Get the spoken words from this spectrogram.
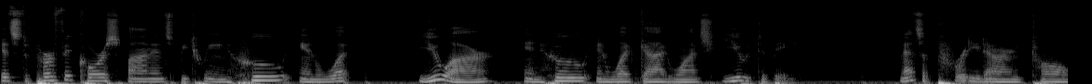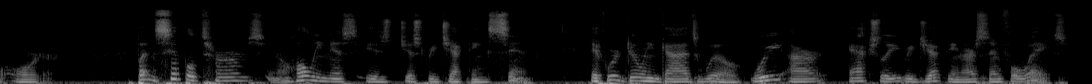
It's the perfect correspondence between who and what you are and who and what God wants you to be. And that's a pretty darn tall order. But in simple terms, you know, holiness is just rejecting sin. If we're doing God's will, we are actually rejecting our sinful ways.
